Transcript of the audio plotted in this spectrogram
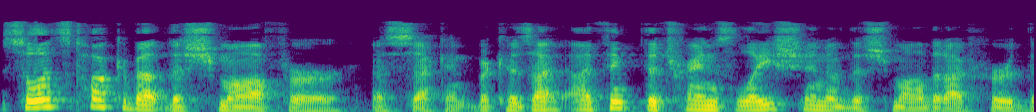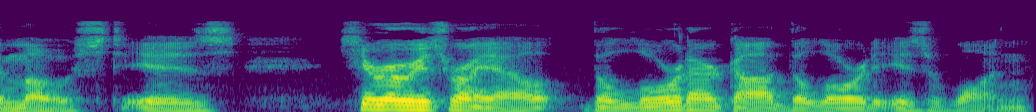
so let's talk about the Shema for a second, because I, I think the translation of the Shema that I've heard the most is, Hear, O Israel, the Lord our God, the Lord is one.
